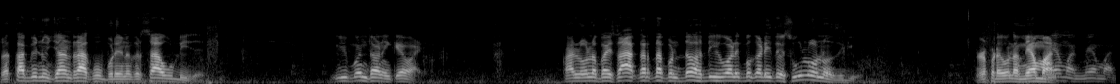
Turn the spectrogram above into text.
રકાબીનું ધ્યાન રાખવું પડે, નકર સા ઉડી જાય. એ બંધાણી કહેવાય. કાલે ઓલા ભાઈ સા કરતા પણ દસ દી વાળી બગાડી તો સૂલો ન જ ગયો આપણે ઓલા મહેમાન. મહેમાન મહેમાન.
